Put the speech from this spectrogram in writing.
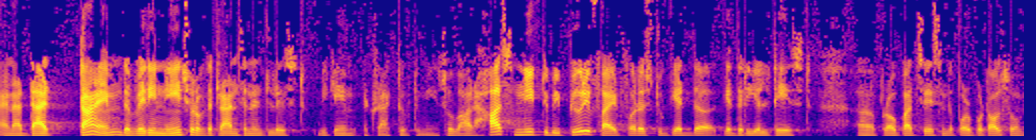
And at that time, the very nature of the transcendentalist became attractive to me. So our hearts need to be purified for us to get the, get the real taste. Uh, Prabhupada says in the purport also,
